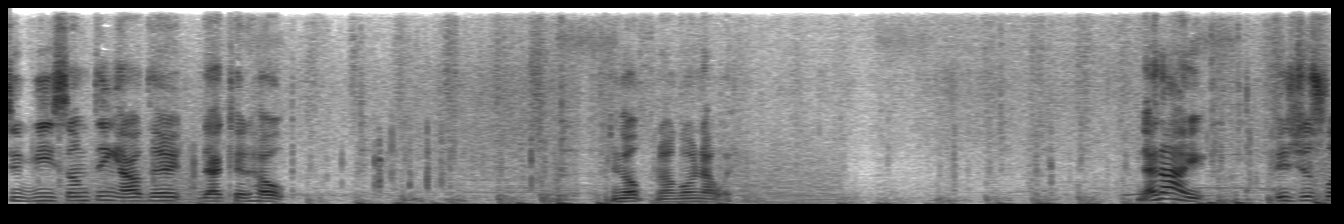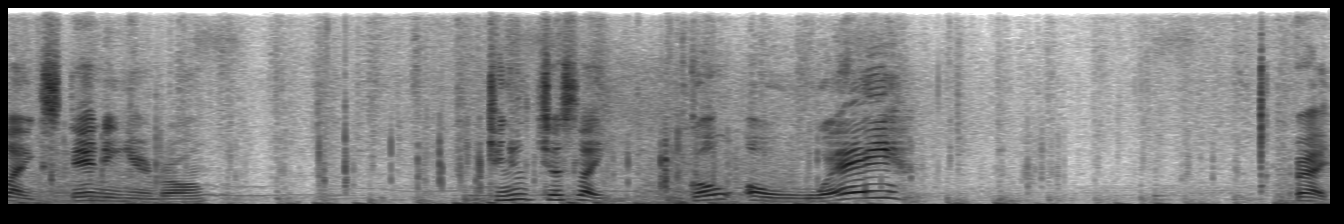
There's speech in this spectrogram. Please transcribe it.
to be something out there that could help. Nope, not going that way. That guy is just like standing here, bro. Can you just like go away? Right.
